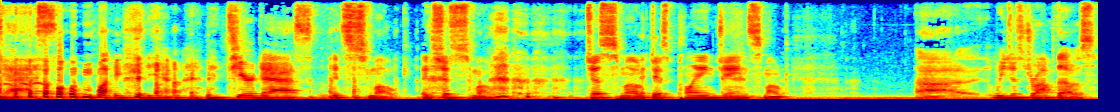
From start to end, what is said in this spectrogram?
gas. Oh my god. Yeah, tear gas. It's smoke. It's just smoke. Just smoke. Just plain Jane smoke. Uh, we just drop those,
